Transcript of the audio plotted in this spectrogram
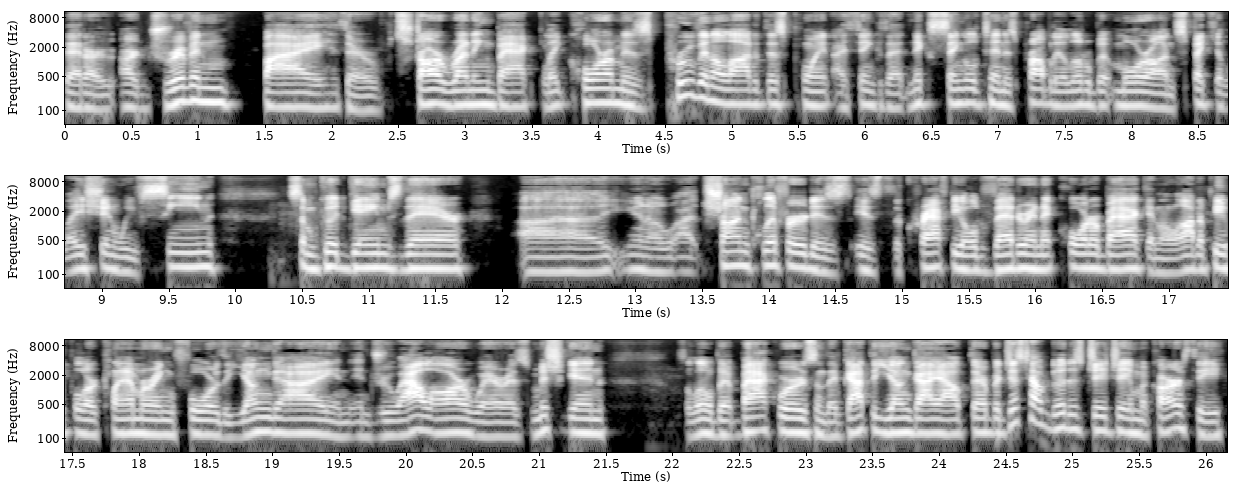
that are are driven by their star running back. Blake Corum is proven a lot at this point. I think that Nick Singleton is probably a little bit more on speculation. We've seen some good games there. Uh, you know, uh, Sean Clifford is is the crafty old veteran at quarterback, and a lot of people are clamoring for the young guy and, and Drew Allar, whereas Michigan a little bit backwards, and they've got the young guy out there. But just how good is JJ McCarthy?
